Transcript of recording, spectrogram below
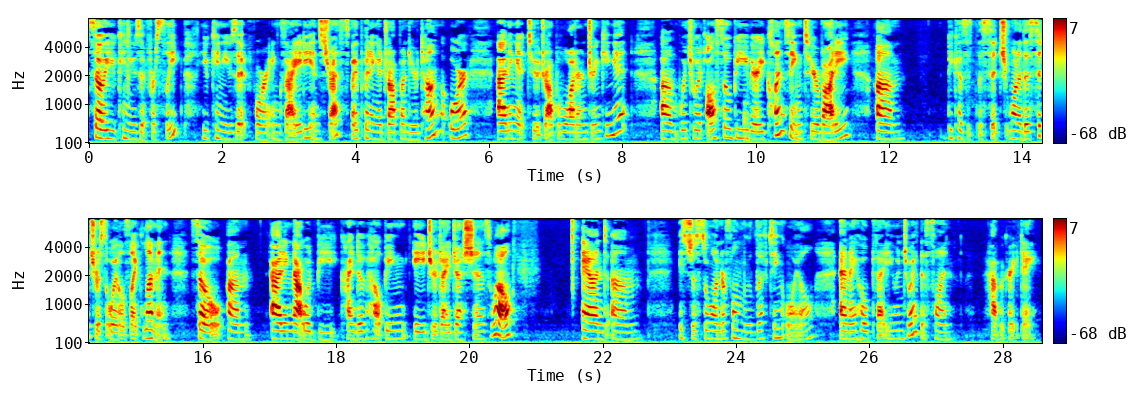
So you can use it for sleep. You can use it for anxiety and stress by putting a drop under your tongue or adding it to a drop of water and drinking it, um, which would also be very cleansing to your body um, because it's the cit one of the citrus oils like lemon. So um, adding that would be kind of helping aid your digestion as well. And um, it's just a wonderful mood lifting oil, and I hope that you enjoy this one. Have a great day.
